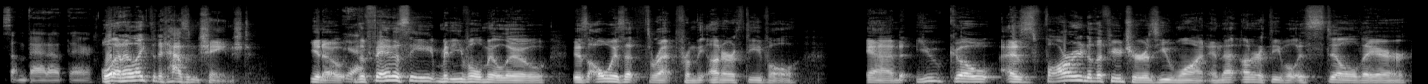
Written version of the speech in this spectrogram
something bad out there. Well, and I like that it hasn't changed. You know, yeah. the fantasy medieval milieu is always at threat from the unearthed evil. And you go as far into the future as you want, and that unearthed evil is still there,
